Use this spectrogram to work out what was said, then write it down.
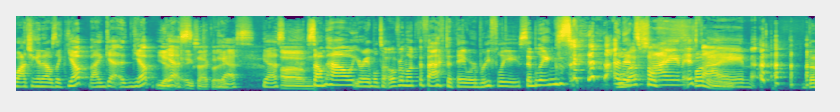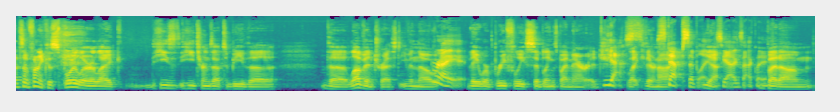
watching it, I was like, "Yep, I get, yep, Yeah, yes, exactly. yes, yes." Um, Somehow you're able to overlook the fact that they were briefly siblings, and Well, it's so fine. It's fine. that's so funny because spoiler, like he's he turns out to be the the love interest, even though Right. they were briefly siblings by marriage. yes, like they're not step siblings. Yeah. Yeah, exactly. But um,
